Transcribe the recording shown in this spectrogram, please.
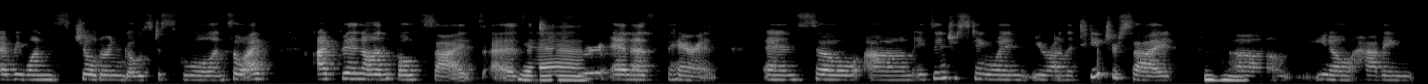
everyone's children goes to school and so i've i've been on both sides as yeah. a teacher and as a parent and so um, it's interesting when you're on the teacher side, mm-hmm. um, you know, having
